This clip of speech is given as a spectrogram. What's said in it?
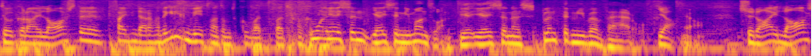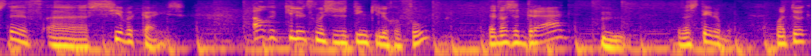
toe ek daai laaste 35 want ek het nie geweet wat om te wat wat gaan gebeur. jy's in jy's in niemandsland. Jy, jy's in 'n splinternuwe wêreld. Ja. Ja. So daai laaste uh 7 k's. Elke kilo het vir my soos 'n 10 kilo gevoel. Dit was 'n drag. Hmm. Dit was terrible. Maar toe ek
